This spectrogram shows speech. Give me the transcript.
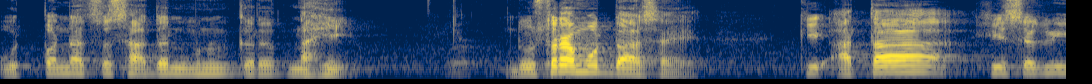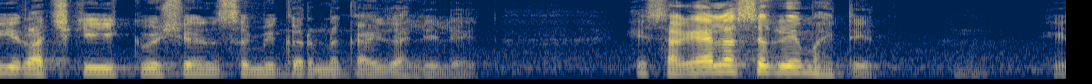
उत्पन्नाचं साधन म्हणून करत नाही. दुसरा मुद्दा असा आहे की आता ही सगळी राजकीय इक्वेशन समीकरणं काय झालेली आहेत? हे सगळ्याला सगळे माहिती आहेत. हे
